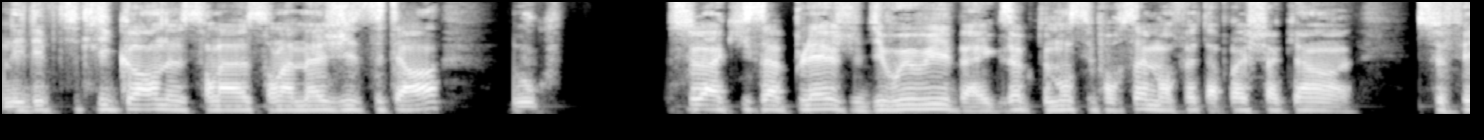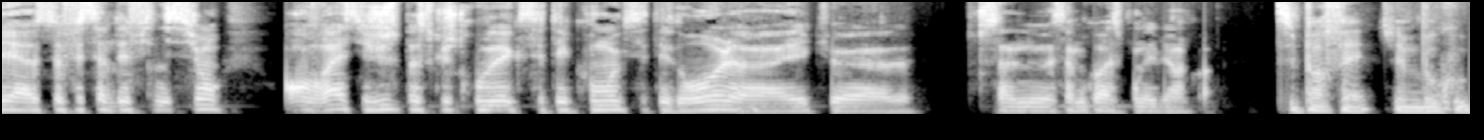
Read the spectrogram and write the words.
on est des petites licornes sans la sans la magie, etc. Donc ceux à qui ça plaît, je dis oui, oui, bah exactement, c'est pour ça. Mais en fait, après, chacun se fait se fait sa définition. En vrai, c'est juste parce que je trouvais que c'était con, que c'était drôle euh, et que ça me ça me correspondait bien, quoi. C'est parfait, j'aime beaucoup.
